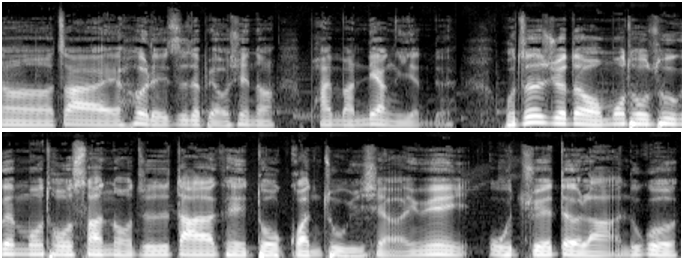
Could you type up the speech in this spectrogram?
那在赫雷兹的表现呢，还蛮亮眼的。我真的觉得哦，Moto2 跟摩托三哦，就是大家可以多关注一下，因为我觉得啦，如果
